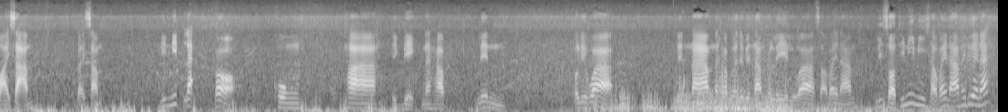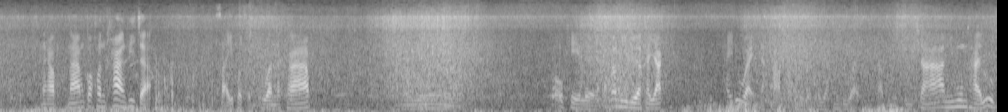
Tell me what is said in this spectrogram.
บ่ายสามบ่ายสามนิดๆแล้วก็คง พาเด็กๆนะครับ เล่นเขาเรียกว่าเล่นน้ำนะครับก็จะเป็นน้ำทะเลหรือว่าสระว่ายน้ำรีสอร์ทที่นี่มีสระว่ายน้ำให้ด้วยนะนะครับ น้ำก็ค่อนข้างที่จะใสพอสมควรนะครับนี่ก็โอเคเลยก็มีเรือคายักให้ด้วยนะครับมีเรือคายักให้ด้วยครับมีชิงช้ามีมุมถ่ายรูป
